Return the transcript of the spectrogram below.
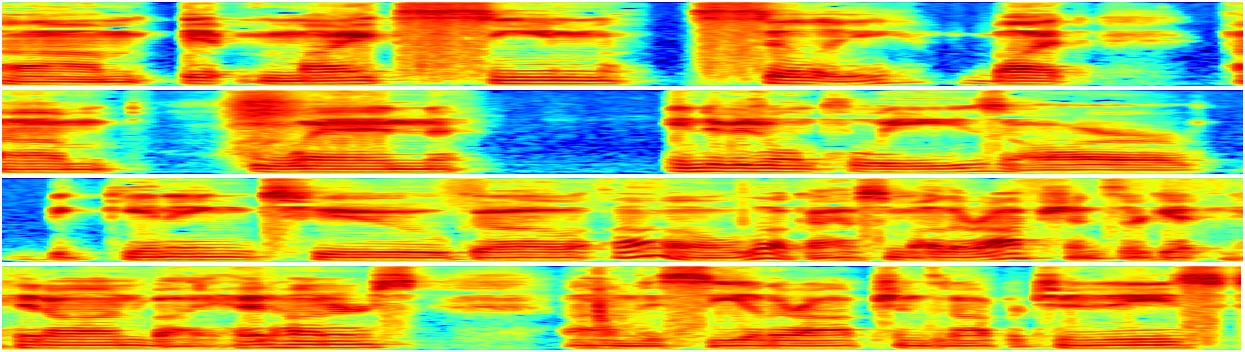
Um, it might seem silly, but um, when individual employees are beginning to go, oh, look, I have some other options. They're getting hit on by headhunters. Um, they see other options and opportunities.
